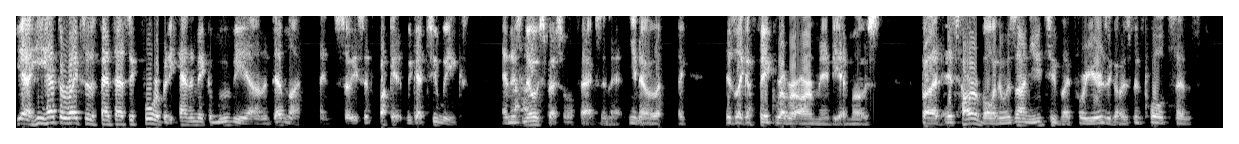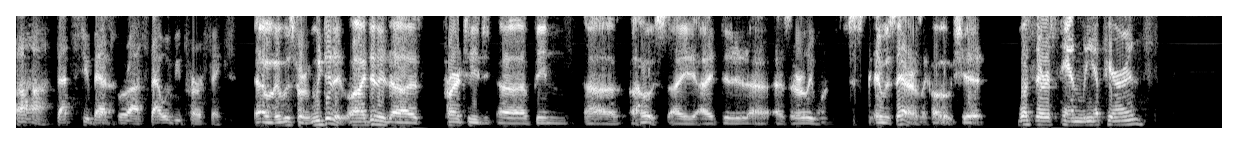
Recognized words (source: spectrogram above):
yeah, he had the rights of the Fantastic Four, but he had to make a movie on a deadline, and so he said, "Fuck it, we got two weeks." And there's no special effects in it. You know, like it's like a fake rubber arm maybe at most, but it's horrible. And it was on YouTube like four years ago. It's been pulled since. Uh huh. That's too bad Yeah. for us. That would be perfect. Oh, it was perfect. we did it. Well, I did it uh, prior to uh, being uh, a host. I I did it uh, as an early one. Just it was there. I was like, oh shit. Was there a Stan Lee appearance?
